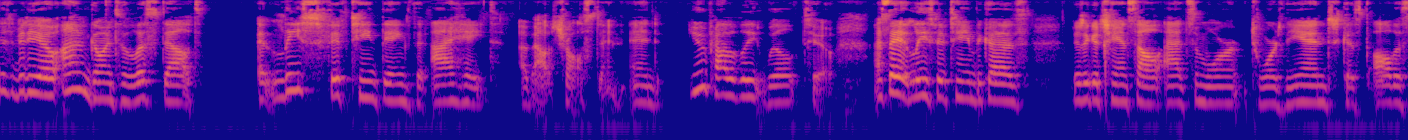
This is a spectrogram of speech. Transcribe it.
This video, I'm going to list out at least 15 things that I hate about Charleston, and you probably will too. I say at least 15 because there's a good chance I'll add some more towards the end because all this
